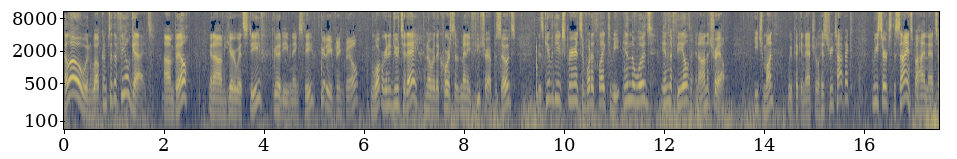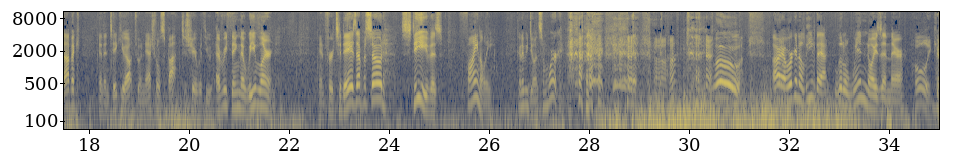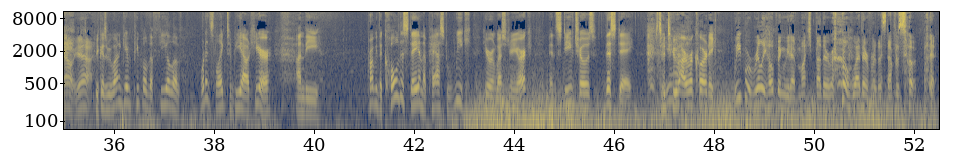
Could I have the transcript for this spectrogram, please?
Hello, and welcome to the Field Guides. I'm Bill, and I'm here with Steve. Good evening, Steve. Good evening, Bill. And what we're going to do today, and over the course of many future episodes, is give you the experience of what it's like to be in the woods, in the field, and on the trail. Each month, we pick a natural history topic, research the science behind that topic, and then take you out to a natural spot to share with you everything that we've learned. And for today's episode, Steve is finally going to be doing some work. Whoa! All right, we're going to leave that little wind noise in there Holy cow, yeah. because we want to give people the feel of what it's like to be out here on the probably the coldest day in the past week here in Western New York. And Steve chose this day to do our recording. We were really hoping we'd have much better weather for this episode, but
